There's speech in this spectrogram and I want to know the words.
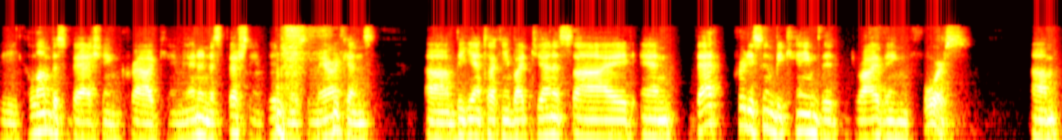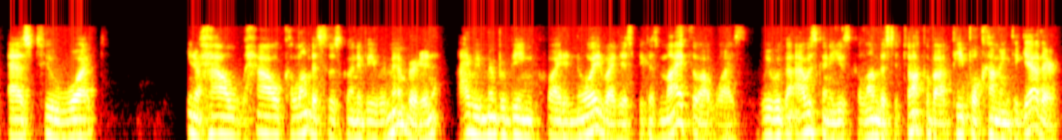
the Columbus bashing crowd came in, and especially indigenous Americans um, began talking about genocide. And that pretty soon became the driving force um, as to what you know how how Columbus was going to be remembered, and I remember being quite annoyed by this because my thought was we were I was going to use Columbus to talk about people coming together,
